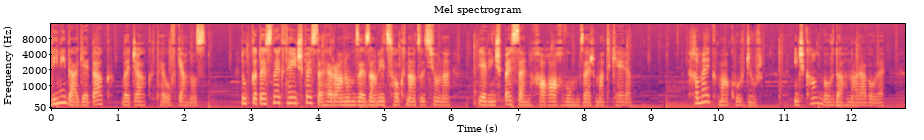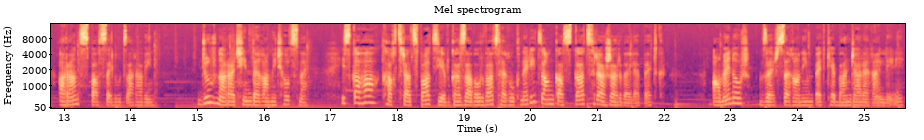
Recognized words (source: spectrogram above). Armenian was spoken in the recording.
Լինի դա գետակ, լճակ թե օվկիանոս։ Դուք կտեսնեք, թե ինչպես է հեռանում ձեզանից հոգնածությունը եւ ինչպես են խաղաղվում ձեր մտքերը։ Խմեք մաքուր ջուր, ինչքան որ դա հնարավոր է, առանց սпасելու ծարավին։ Ջուրն առաջին դեղամիջոցն է, իսկ ահա քաղցրացված եւ գազավորված հեղուկներից անկասկած հրաժարվել է պետք։ Ամեն օր ձեր սեղանին պետք է բանջարեղեն լինի։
